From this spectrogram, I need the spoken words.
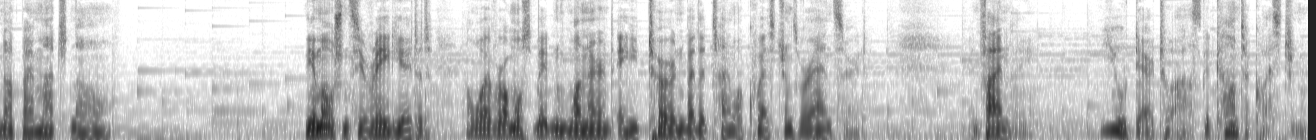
Not by much, no. The emotions he radiated, however, almost made a 180 turn by the time all questions were answered. And finally, you dare to ask a counter question.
